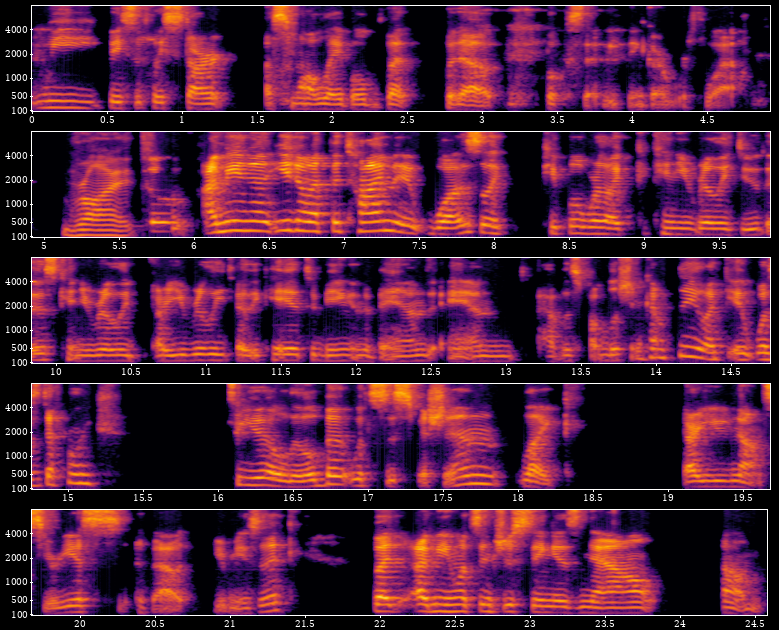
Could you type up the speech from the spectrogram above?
we basically start a small label, but put out books that we think are worthwhile? Right. So, I mean, uh, you know, at the time it was like people were like, can you really do this? Can you really, are you really dedicated to being in a band and have this publishing company? Like, it was definitely treated a little bit with suspicion like are you not serious about your music? But i mean what's interesting is now um,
